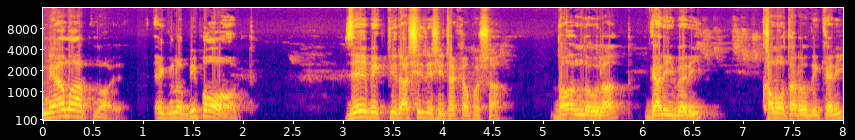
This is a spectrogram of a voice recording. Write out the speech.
নিয়ামত নয়, এগুলো বিপদ। যে ব্যক্তি রাশি রাশি টাকা পয়সা, ধন, দৌলত, গাড়ি, বাড়ি, ক্ষমতার অধিকারী,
